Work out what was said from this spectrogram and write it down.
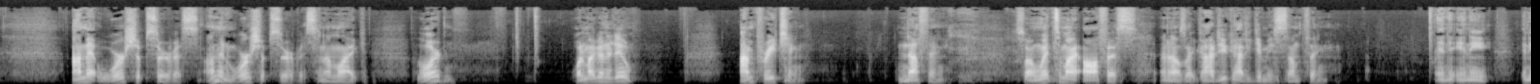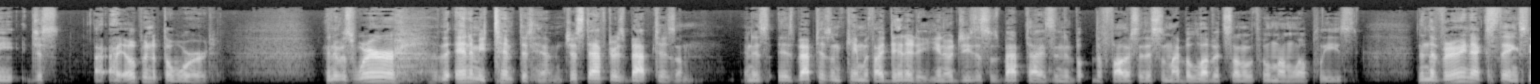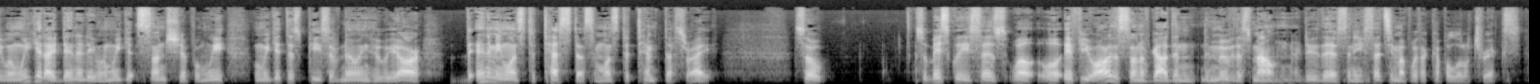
I'm at worship service. I'm in worship service. And I'm like, Lord, what am I going to do? I'm preaching. Nothing. So I went to my office and I was like, God, you got to give me something. And, and, he, and he just, I, I opened up the word And it was where the enemy tempted him just after his baptism. And his, his baptism came with identity. You know, Jesus was baptized, and the Father said, This is my beloved Son with whom I'm well pleased. Then the very next thing, see, when we get identity, when we get sonship, when we when we get this piece of knowing who we are, the enemy wants to test us and wants to tempt us, right? So so basically he says, well, well, if you are the son of God, then, then move this mountain or do this. And he sets him up with a couple little tricks.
